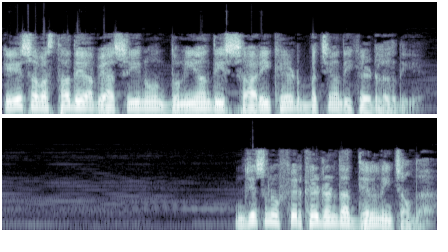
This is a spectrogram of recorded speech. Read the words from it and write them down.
ਇਸ ਅਵਸਥਾ ਦੇ ਅਭਿਆਸੀ ਨੂੰ ਦੁਨੀਆ ਦੀ ਸਾਰੀ ਖੇਡ ਬੱਚਿਆਂ ਦੀ ਖੇਡ ਲੱਗਦੀ ਹੈ। ਜਿਸ ਨੂੰ ਫਿਰ ਖੇਡਣ ਦਾ ਦਿਲ ਨਹੀਂ ਚਾਹੁੰਦਾ।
